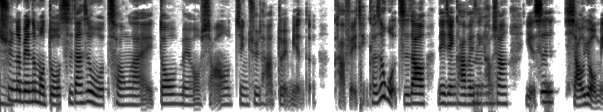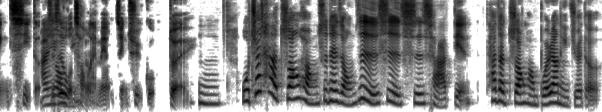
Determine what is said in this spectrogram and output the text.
去那边那么多次，但是我从来都没有想要进去它对面的。咖啡厅，可是我知道那间咖啡厅好像也是小有名气的，只是我从来没有进去过。对，嗯，我觉得它的装潢是那种日式吃茶店，它的装潢不会让你觉得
